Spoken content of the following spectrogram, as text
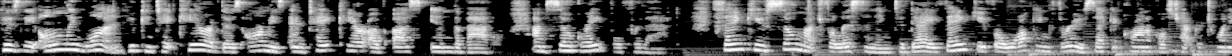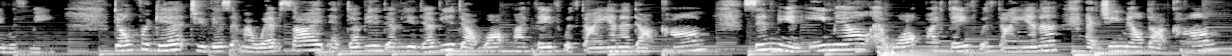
who's the only one who can take care of those armies and take care of us in the battle. I'm so grateful for that. Thank you so much for listening today. Thank you for walking through Second Chronicles chapter 20 with me. Don't forget to visit my website at www.walkbyfaithwithdiana.com. Send me an email at walkbyfaithwithdiana at gmail.com.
